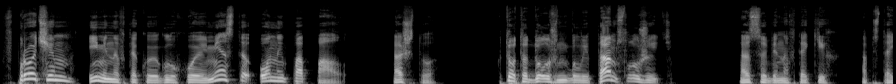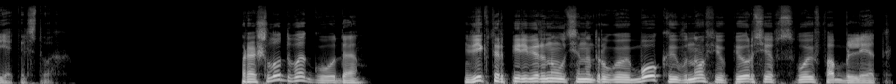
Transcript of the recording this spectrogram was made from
Впрочем, именно в такое глухое место он и попал. А что? Кто-то должен был и там служить. Особенно в таких обстоятельствах. Прошло два года. Виктор перевернулся на другой бок и вновь уперся в свой фаблет,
